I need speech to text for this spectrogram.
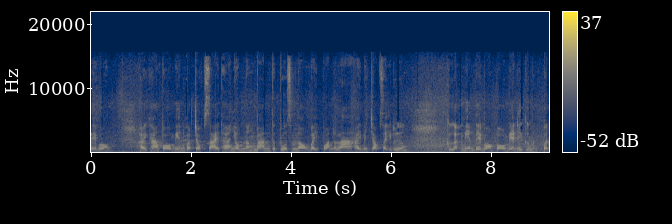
ទេបងហើយខាងព័ត៌មានគាត់ចុះផ្សាយថាខ្ញុំនឹងបានទទួលសំណង3000ដុល្លារហើយបញ្ចប់សាច់រឿងគឺអត់មានទេបងព័ត៌មាននេះគឺมันពិត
